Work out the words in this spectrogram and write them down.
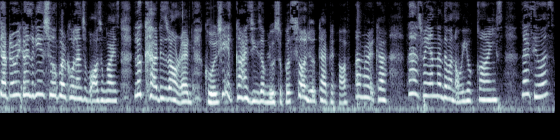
Captain America is looking super cool and super awesome, guys. Look at this round red cool shield, guys. He's a blue super soldier, Captain of America. Let's bring another one over here, guys. Let's use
